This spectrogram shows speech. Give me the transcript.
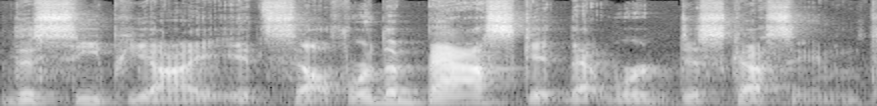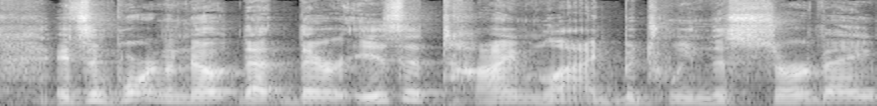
the CPI itself, or the basket that we're discussing. It's important to note that there is a time lag between the survey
